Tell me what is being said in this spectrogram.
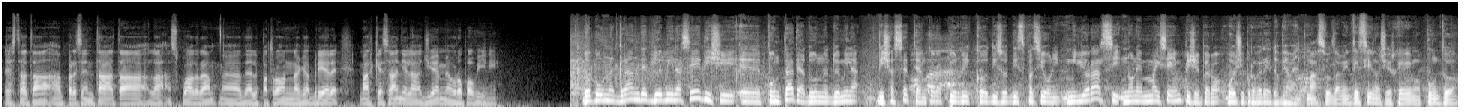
è stata presentata la squadra eh, del patron Gabriele Marchesani e la GM Europovini. Dopo un grande 2016 eh, puntate ad un 2017 ancora più ricco di soddisfazioni. Migliorarsi non è mai semplice, però voi ci proverete ovviamente. Ma assolutamente sì, noi cercheremo appunto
